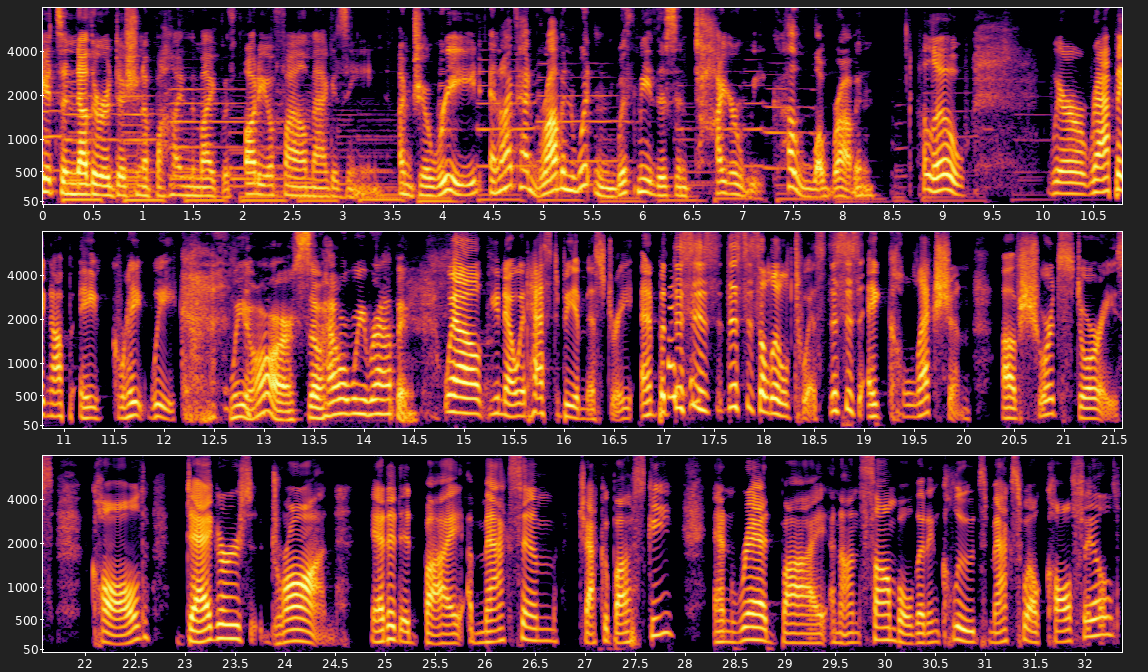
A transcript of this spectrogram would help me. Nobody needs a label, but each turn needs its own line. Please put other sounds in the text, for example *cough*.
It's another edition of Behind the Mic with AudioFile Magazine. I'm Jo Reed, and I've had Robin Whitten with me this entire week. Hello, Robin.
Hello. We're wrapping up a great week. *laughs*
We are. So how are we wrapping?
well, you know, it has to be a mystery. And but this is this is a little twist. This is a collection of short stories called Daggers Drawn, edited by uh, Maxim Jakubowski and read by an ensemble that includes Maxwell Caulfield,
